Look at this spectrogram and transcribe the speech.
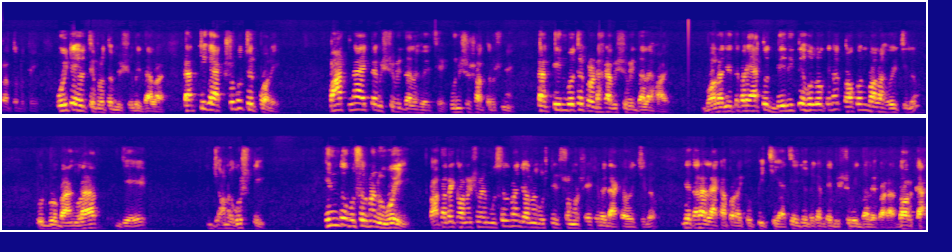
সতেরোতে ওইটাই হচ্ছে প্রথম বিশ্ববিদ্যালয়। তার ঠিক একশো বছর পরে পাটনা একটা বিশ্ববিদ্যালয় হয়েছে, উনিশশো সতেরো সনে তার তিন বছর পর ঢাকা বিশ্ববিদ্যালয় হয়। বলা যেতে পারে এত দেরিতে হলো কিনা তখন বলা হয়েছিল পূর্ব বাংলার যে জনগোষ্ঠী, হিন্দু, মুসলমান, উভয়ই। কথাটাকে অনেক সময় মুসলমান জনগোষ্ঠীর সমস্যা হিসেবে দেখা হয়েছিল, যে তারা লেখাপড়ায় খুব পিছিয়ে আছে, এই জন্য বিশ্ববিদ্যালয় করা দরকার।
